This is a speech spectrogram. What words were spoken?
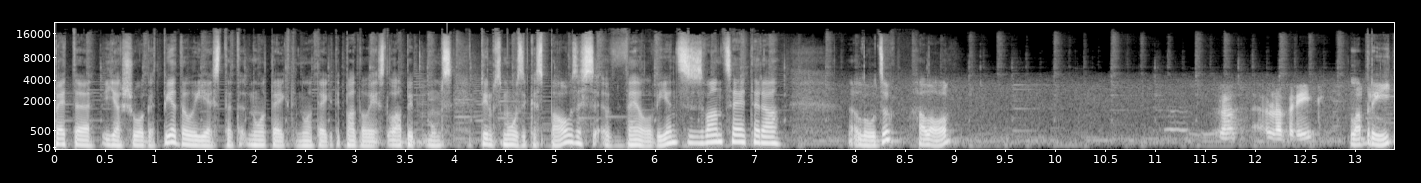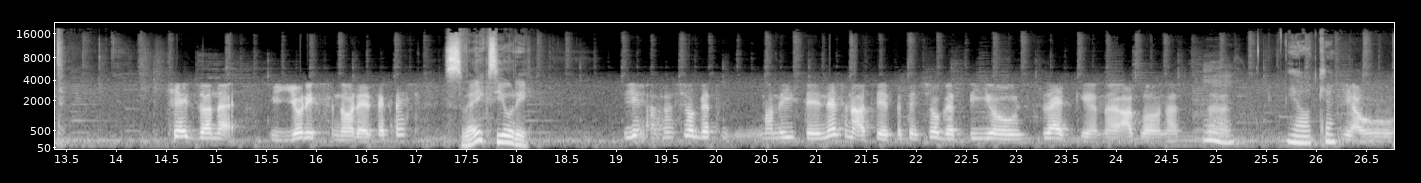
bet, eh, ja šogad piedalījies, tad noteikti, noteikti padalies. Labi, mums pirms mūzikas pauzes vēl viens zvans ēterā. Lūdzu, halo! Lab, labrīt! Labrīt! Šeit zvana Juris no Rezeknes. Sveiks, Juri! Jā, nu šogad man īsti nesanāca iet, bet es šogad biju uz svētkiem eh, Aglonās. Mm. Jauki. Jau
